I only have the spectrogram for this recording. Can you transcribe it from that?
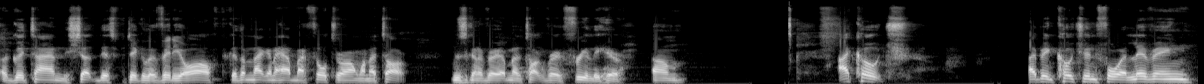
a good time to shut this particular video off because I'm not gonna have my filter on when I talk. I'm just gonna very I'm gonna talk very freely here. Um, I coach. I've been coaching for a living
